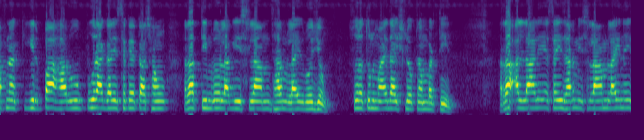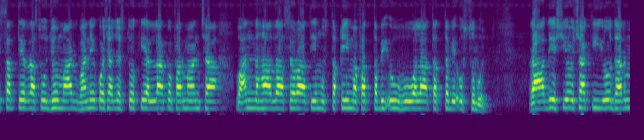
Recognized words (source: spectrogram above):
आफ्ना कृपाहरू पुरा गरिसकेका छौँ र तिम्रो लागि इस्लाम धर्मलाई रोज्यौँ सुरतुल माइदा श्लोक नम्बर तिन। र सही धर्म, इस्लाम इस्लामलाई नै सत्य र सोझो मार्ग भनेको छ जस्तो कि अल्लाहको फरमान छ, व अन्नहादा सिराती मुस्तकिम फत्तबिउहु वला तत्तबिउ सुबुल। र आदेश यो छ कि यो धर्म,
